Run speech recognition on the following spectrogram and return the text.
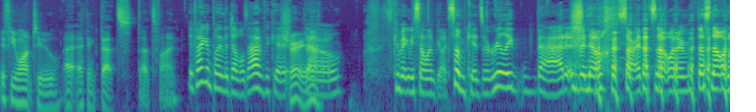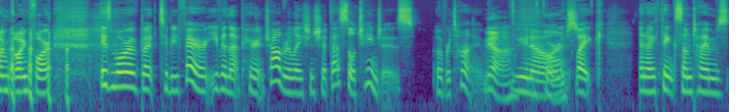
if you want to, I, I think that's that's fine. If I can play the devil's advocate, Sure, yeah. though, it's gonna make me sound like be like some kids are really bad, and but no, sorry, that's not what I'm. That's not what I'm going for. Is more of, but to be fair, even that parent-child relationship that still changes over time. Yeah, you of know, course. like, and I think sometimes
